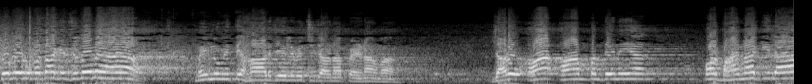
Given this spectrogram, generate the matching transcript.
ਕਿਉਂਕਿ ਉਹਨੂੰ ਪਤਾ ਕਿ ਜਦੋਂ ਮੈਂ ਆਇਆ ਮੈਨੂੰ ਵੀ ਤਿਹਾੜ ਜੇਲ੍ਹ ਵਿੱਚ ਜਾਣਾ ਪੈਣਾ ਵਾ यारो आ, आम बंदे ने यार और बहाना की लाया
